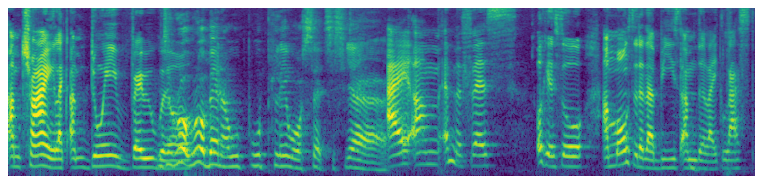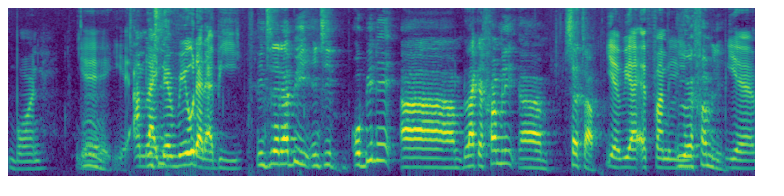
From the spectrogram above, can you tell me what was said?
I'm trying. Like I'm doing very well. role role bɛn na wo wo play wɔ sets yeah. I um, am MFS. Okay, so amongst the Dada Bees, I'm the like last born. Yeah, yeah. I'm like Is the real Dada Bee. Nti Dada B nti obi ne um, like a family um, setup. Yeah, we are a family. You are a family. Yeah.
